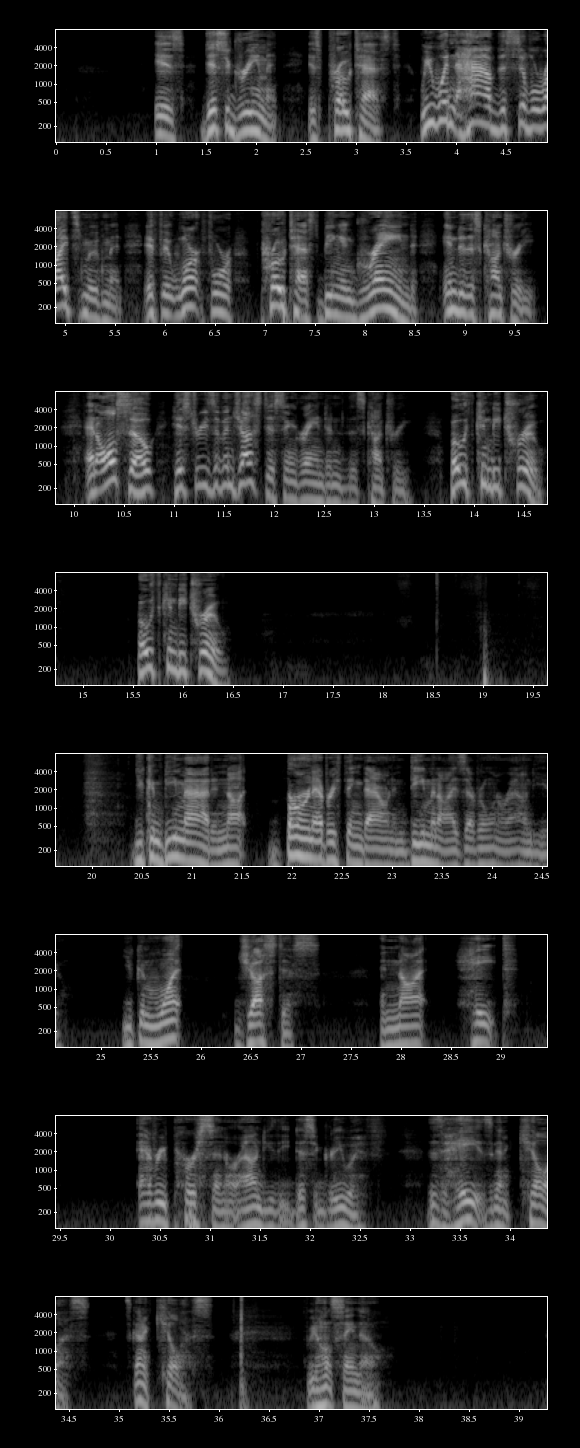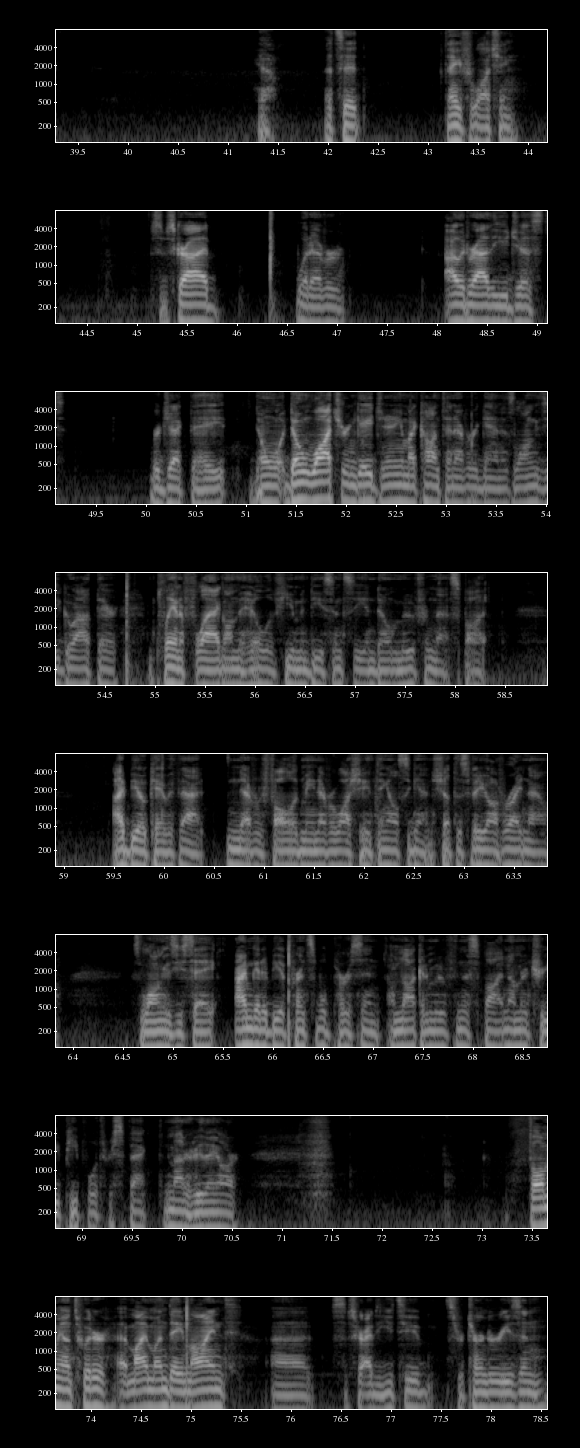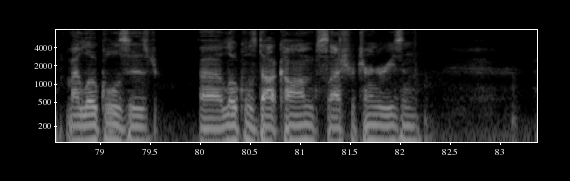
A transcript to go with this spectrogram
Is disagreement, is protest. We wouldn't have the civil rights movement if it weren't for protest being ingrained into this country and also histories of injustice ingrained into this country. Both can be true. Both can be true. You can be mad and not burn everything down and demonize everyone around you. You can want justice and not hate every person around you that you disagree with. This hate is going to kill us. It's going to kill us if we don't say no. That's it. Thank you for watching. Subscribe, whatever. I would rather you just reject the hate. Don't don't watch or engage in any of my content ever again as long as you go out there and plant a flag on the hill of human decency and don't move from that spot. I'd be okay with that. Never followed me, never watched anything else again. Shut this video off right now. As long as you say, I'm going to be a principled person, I'm not going to move from this spot, and I'm going to treat people with respect, no matter who they are. Follow me on Twitter at My Monday Mind. Uh, subscribe to YouTube. It's Return to Reason. My locals is uh, locals.com slash return to reason.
